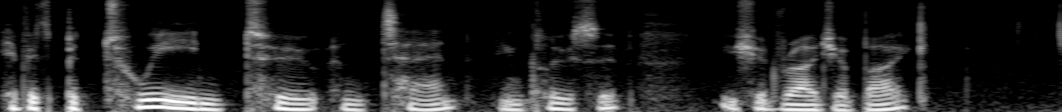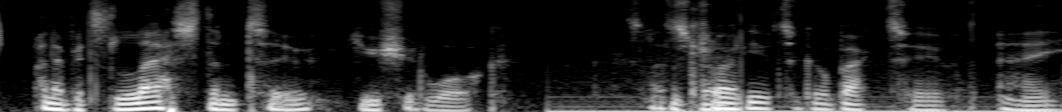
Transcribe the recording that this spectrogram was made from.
If it's between 2 and 10 inclusive, you should ride your bike. And if it's less than 2, you should walk. So let's okay. try you to go back to a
